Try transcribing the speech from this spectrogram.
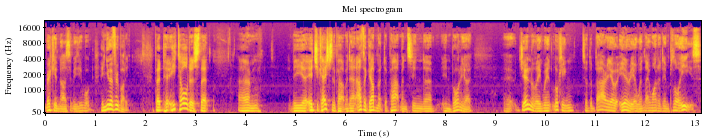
recognised him. He, walked, he knew everybody. But he told us that um, the uh, education department and other government departments in, uh, in Borneo uh, generally went looking to the Bario area when they wanted employees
